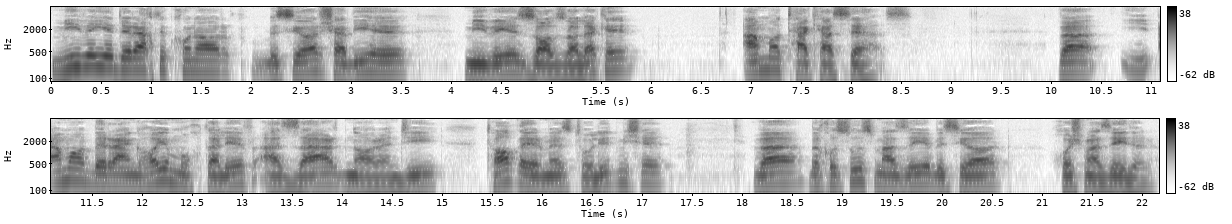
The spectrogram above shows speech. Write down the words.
میوه درخت کنار بسیار شبیه میوه زالزالکه اما تک هسته است. و اما به رنگهای مختلف از زرد نارنجی تا قرمز تولید میشه و به خصوص مزه بسیار خوشمزه داره.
